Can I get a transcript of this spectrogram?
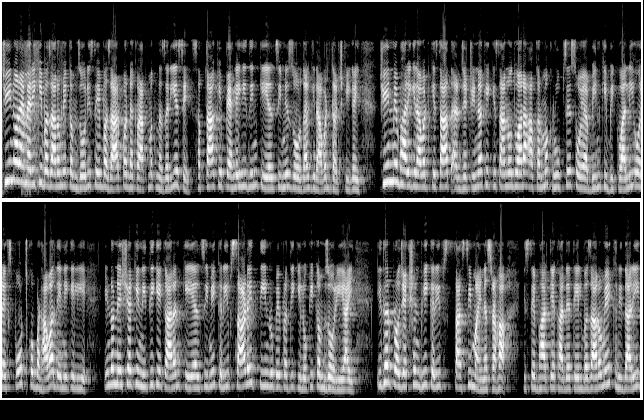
चीन और अमेरिकी बाजारों में कमज़ोरी से बाज़ार पर नकारात्मक नज़रिए से सप्ताह के पहले ही दिन केएलसी में जोरदार गिरावट दर्ज की गई। चीन में भारी गिरावट के साथ अर्जेंटीना के किसानों द्वारा आक्रामक रूप से सोयाबीन की बिकवाली और एक्सपोर्ट्स को बढ़ावा देने के लिए इंडोनेशिया की नीति के कारण केएलसी में करीब साढ़े तीन रुपए प्रति किलो की कमज़ोरी आई। इधर प्रोजेक्शन भी करीब सतासी माइनस रहा। इससे भारतीय खाद्य तेल बाजारों में खरीदारी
